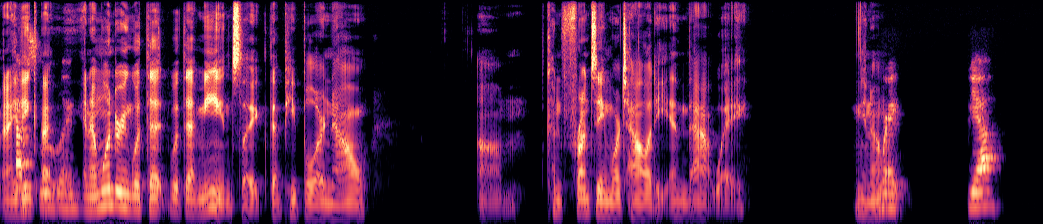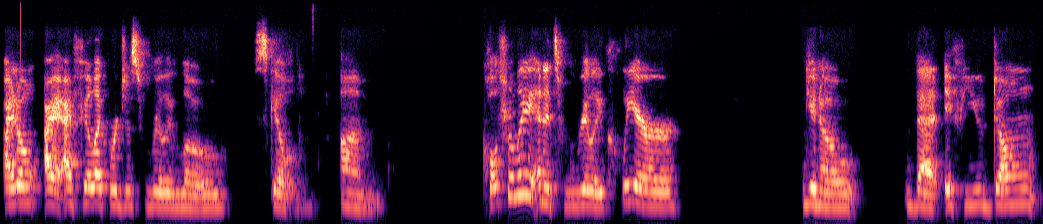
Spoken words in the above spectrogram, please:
and I think, I, Absolutely. and I'm wondering what that what that means, like that people are now um, confronting mortality in that way. You know, Right. Yeah. I don't I, I feel like we're just really low skilled um culturally and it's really clear you know that if you don't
